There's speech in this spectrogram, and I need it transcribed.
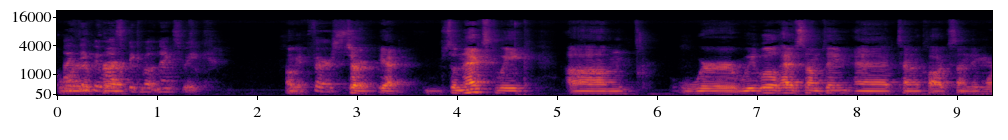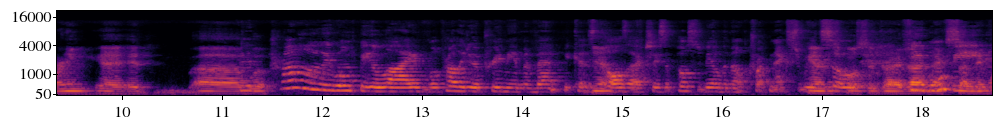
a word I think we prayer. want to speak about next week. Okay. First. So yeah. So next week, um, we're we will have something at ten o'clock Sunday morning. Uh, it uh, It will, probably won't be live. We'll probably do a premium event because Yeah. Paul's actually supposed to be on the milk truck next week, yeah, I'm so supposed to drive he that won't next be Sunday he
